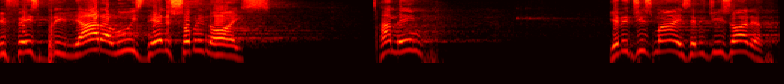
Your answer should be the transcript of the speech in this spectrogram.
e fez brilhar a luz dele sobre nós. Amém. E ele diz mais: ele diz, olha,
